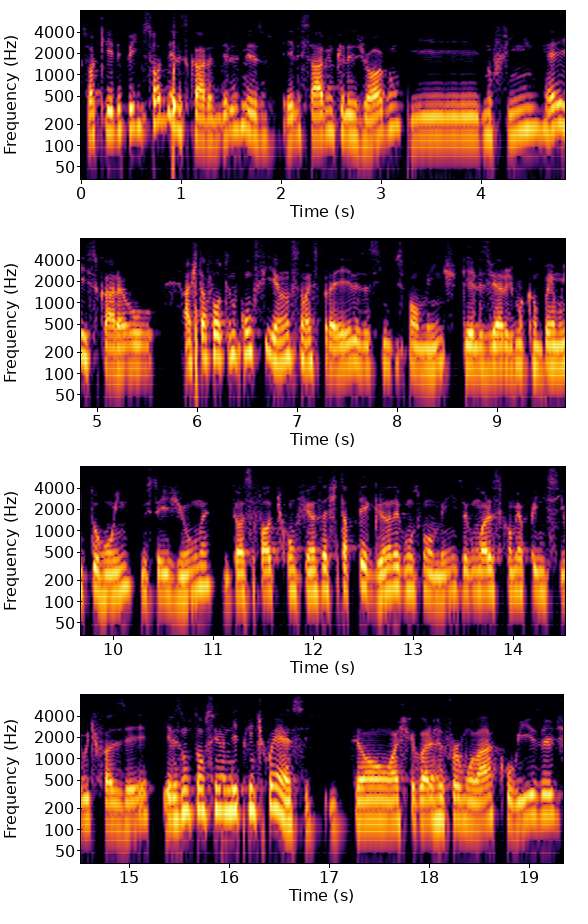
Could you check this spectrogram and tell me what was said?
Só que depende só deles, cara, deles mesmos. Eles sabem o que eles jogam. E no fim, é isso, cara. O, Acho que tá faltando confiança mais para eles, assim, principalmente, que eles vieram de uma campanha muito ruim no Stage 1, né? Então essa falta de confiança acho que tá pegando em alguns momentos, algumas horas ficam meio apreensivo de fazer, e eles não estão sendo a NIP que a gente conhece. Então acho que agora é reformular com o Wizard,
